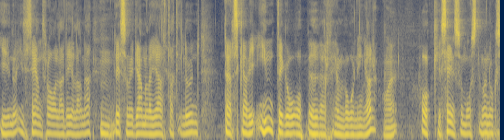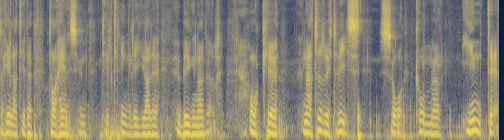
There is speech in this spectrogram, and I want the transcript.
i, i centrala delarna. Mm. Det som är gamla hjärtat i Lund. Där ska vi inte gå upp över fem våningar. Nej. Och sen så måste man också hela tiden ta hänsyn till kringliggande byggnader. Och eh, naturligtvis så kommer inte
